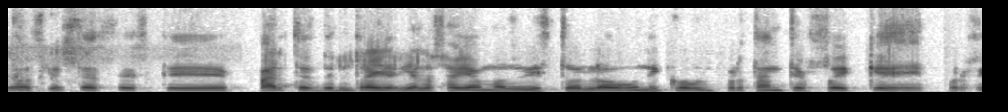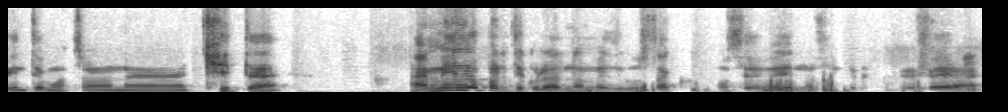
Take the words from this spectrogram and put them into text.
o ciertas este, partes del tráiler ya los habíamos visto. Lo único importante fue que por fin te mostraron a Chita. A mí en lo particular no me gusta cómo se ve, no sé qué fea.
